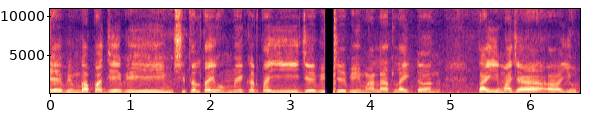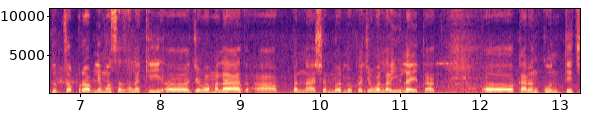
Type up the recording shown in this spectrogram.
जय भीम बापा जय भीम. शीतलताई होममेकर ताई जय भीम जय भीम. आलात लाईक डन ताई माझ्या यूट्यूबचा प्रॉब्लेम असा झाला की जेव्हा मला पन्नास शंभर लोक जेव्हा लाईव्हला येतात कारण कोणतेच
